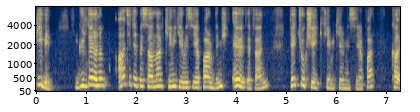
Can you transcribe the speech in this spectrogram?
gibi. Gülden Hanım antidepresanlar kemik erimesi yapar mı demiş. Evet efendim. Pek çok şey kemik erimesi yapar. Ka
